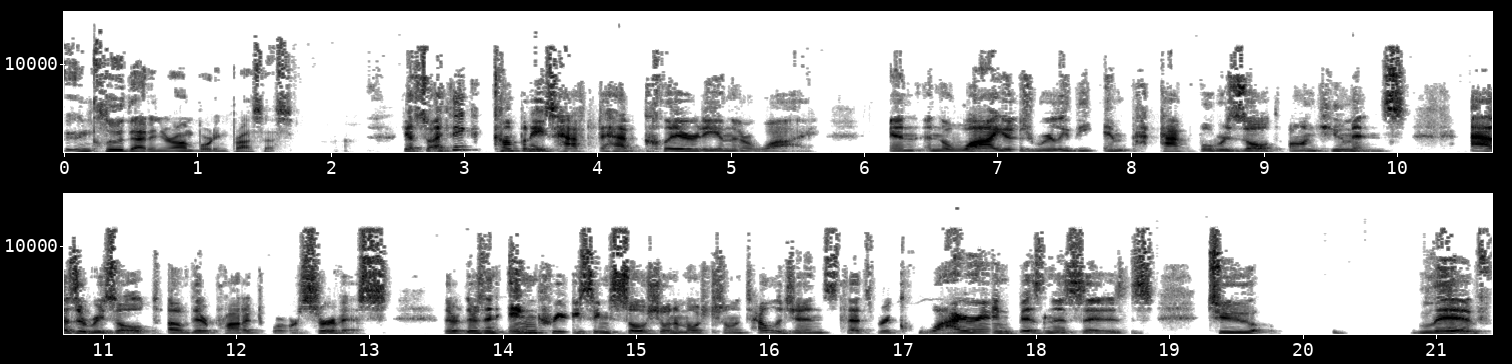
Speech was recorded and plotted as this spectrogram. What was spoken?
include that in your onboarding process? Yeah. So I think companies have to have clarity in their why and, and the why is really the impactful result on humans as a result of their product or service. There, there's an increasing social and emotional intelligence that's requiring businesses to live,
